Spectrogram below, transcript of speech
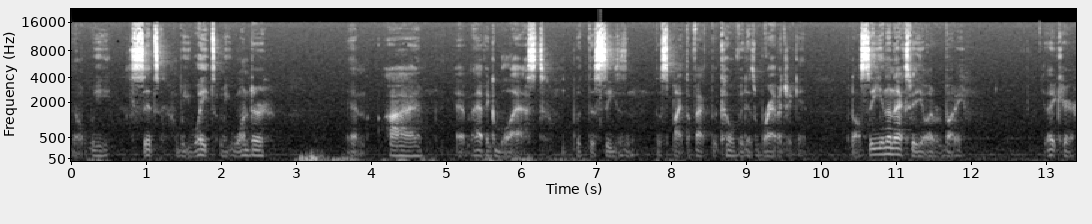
you know, we sit, we wait, we wonder, and I am having a blast with this season, despite the fact that COVID is ravaging it. But I'll see you in the next video, everybody. Take care.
